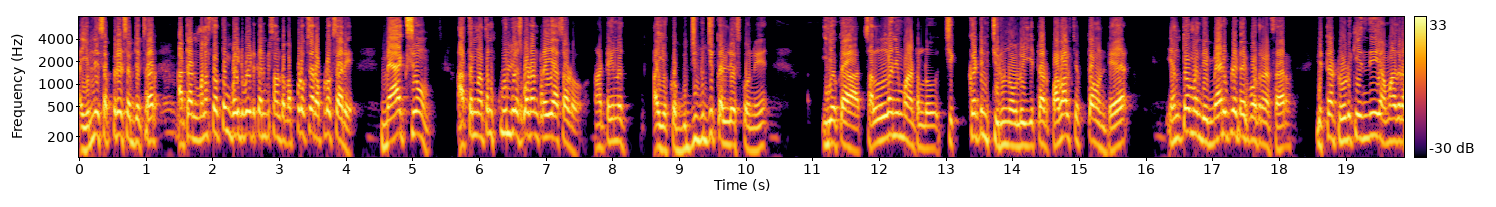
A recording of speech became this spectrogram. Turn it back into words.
అవన్నీ సపరేట్ సబ్జెక్ట్ సార్. అట్లాంటి మనస్తత్వం బయట బయట కనిపిస్తూ ఉంటుంది. అప్పుడు ఒకసారి అప్పుడు ఒకసారి. అతను అతను కూల్ చేసుకోవడానికి ట్రై చేస్తాడు. ఆ టైంలో ఆ యొక్క బుజ్జి బుజ్జి కళ్ళు వేసుకొని ఈ యొక్క చల్లని మాటలు చిక్కటి చిరునవ్వులు ఇట్లాంటి పదాలు చెప్తా ఉంటే ఎంతో మంది మ్యానిపులేట్ అయిపోతున్నారు సార్. ఇట్లా ఉడికింది అమాదర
